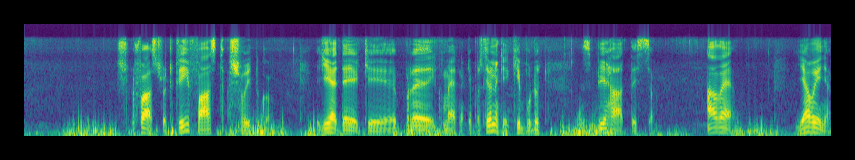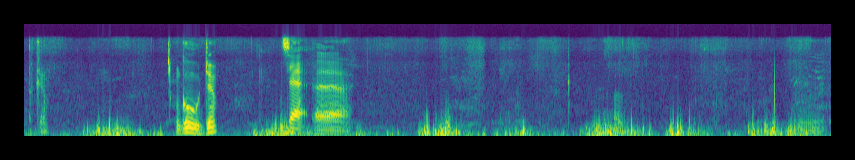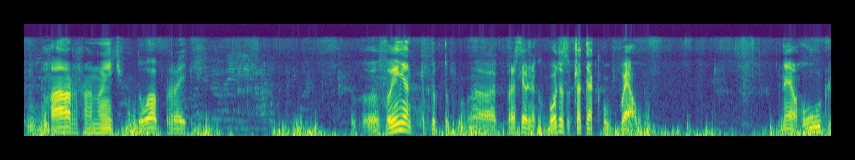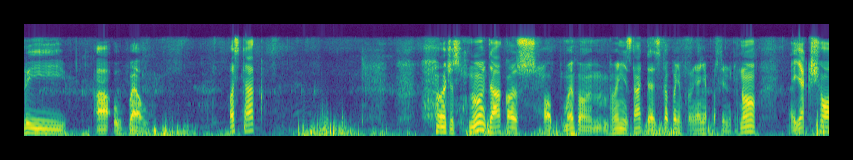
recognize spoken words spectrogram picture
fast швидкий, fast швидко. Є деякі прикметники, прислівники, які будуть збігатися. Але є винятки. Good. Це е, гарний, добрий. Винят, тобто е, прислівник буде звучати як well. Не goodly, а well. Ось так. Ну і також оп, ми повинні знати ступені порівняння прислівників. Ну, якщо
